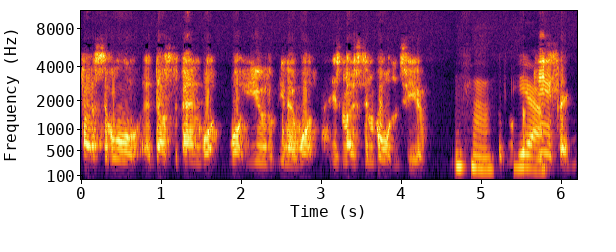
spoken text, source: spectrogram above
first of all, it does depend what, what you you know what is most important to you. Mm-hmm. Yeah. The key thing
